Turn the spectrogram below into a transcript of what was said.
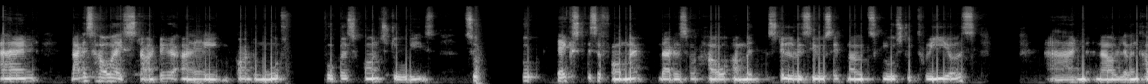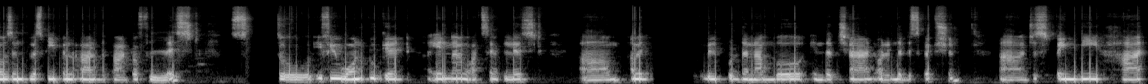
And that is how I started. I got more focus on stories. So, so text is a format. That is how Amit still receives it. Now it's close to three years. And now 11,000 plus people are the part of list. So if you want to get in my WhatsApp list, um, Amit will put the number in the chat or in the description. Uh, just ping me hi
